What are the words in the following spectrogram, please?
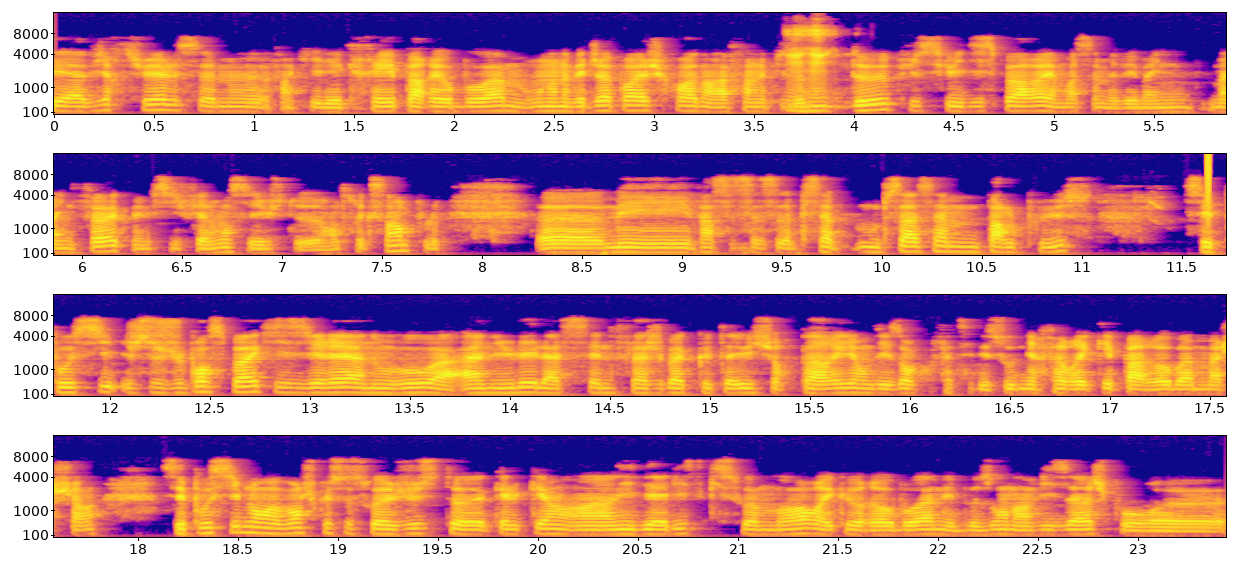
est à virtuel, ça me, enfin qu'il est créé par Rehoboam, on en avait déjà parlé, je crois, dans la fin de l'épisode 2, mhm. puisqu'il disparaît. Moi, ça m'avait mindfuck, même si finalement c'est juste un truc simple. Euh, mais enfin, ça ça, ça, ça, ça, me parle plus c'est possible. Je, pense pas qu'ils iraient à nouveau à annuler la scène flashback que tu as eu sur Paris en disant qu'en fait c'est des souvenirs fabriqués par Rehoboam machin. C'est possible en revanche que ce soit juste euh, quelqu'un, un idéaliste qui soit mort et que Rehoboam ait besoin d'un visage pour euh,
